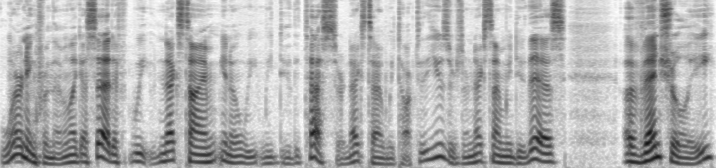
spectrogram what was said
learning from them. Like i said if we next time you know we, we do the tests or next time we talk to the users or next time we do this eventually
